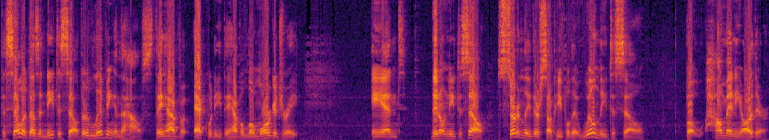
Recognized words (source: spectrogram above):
The seller doesn't need to sell. They're living in the house. They have equity. They have a low mortgage rate and they don't need to sell. Certainly, there's some people that will need to sell, but how many are there?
